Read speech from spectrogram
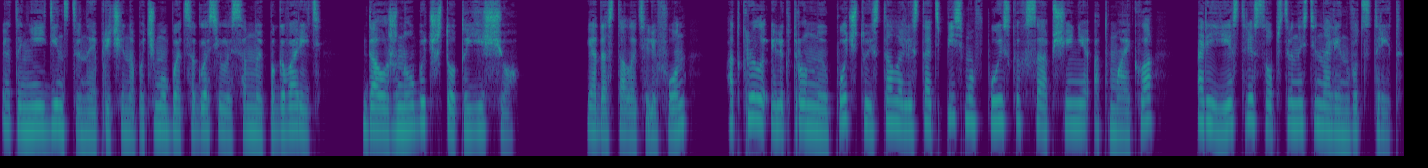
Это не единственная причина, почему Бет согласилась со мной поговорить. Должно быть что-то еще. Я достала телефон, открыла электронную почту и стала листать письма в поисках сообщения от Майкла о реестре собственности на Линвуд-стрит.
